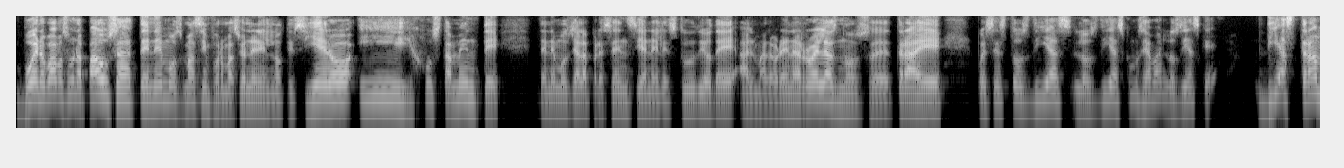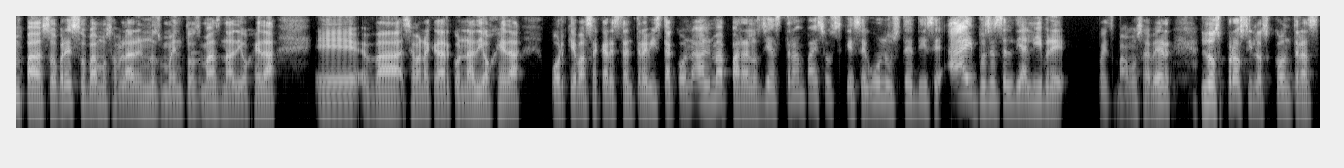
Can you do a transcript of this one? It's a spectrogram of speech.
Bueno, vamos a una pausa. Tenemos más información en el noticiero y justamente tenemos ya la presencia en el estudio de Alma Lorena Ruelas. Nos eh, trae, pues, estos días, los días, ¿cómo se llaman? Los días que días trampa. Sobre eso vamos a hablar en unos momentos más. Nadia Ojeda eh, va, se van a quedar con Nadia Ojeda porque va a sacar esta entrevista con Alma para los días trampa, esos que según usted dice, ay, pues es el día libre pues vamos a ver los pros y los contras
